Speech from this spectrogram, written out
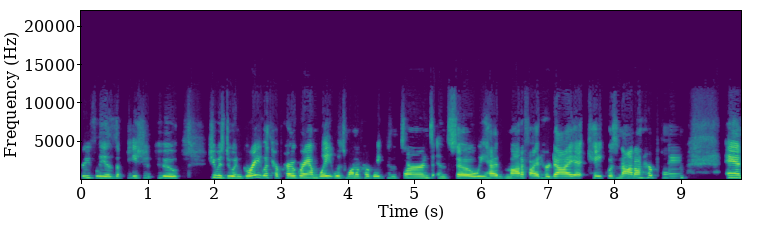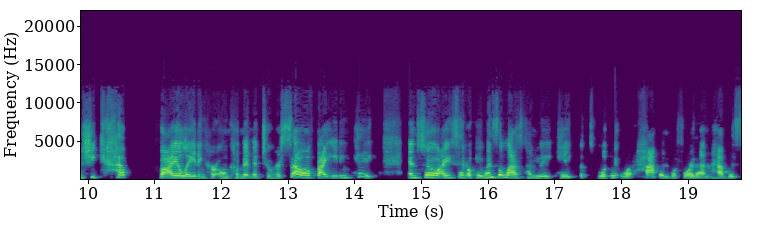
briefly, is a patient who she was doing great with her program. Weight was one of her big concerns. And so we had modified her diet. Cake was not on her plan. And she kept violating her own commitment to herself by eating cake. And so I said, okay, when's the last time you ate cake? Let's look at what happened before that and have this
